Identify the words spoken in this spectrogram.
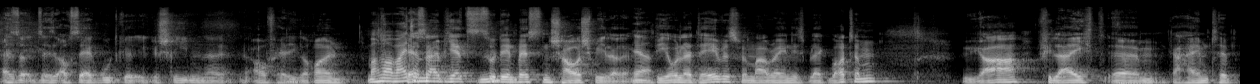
also auch sehr gut ge geschriebene, auffällige Rollen. Machen wir weiter. Deshalb jetzt hm? zu den besten Schauspielerinnen. Ja. Viola Davis für Ma Rainey's Black Bottom. Ja, vielleicht ähm, Geheimtipp.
